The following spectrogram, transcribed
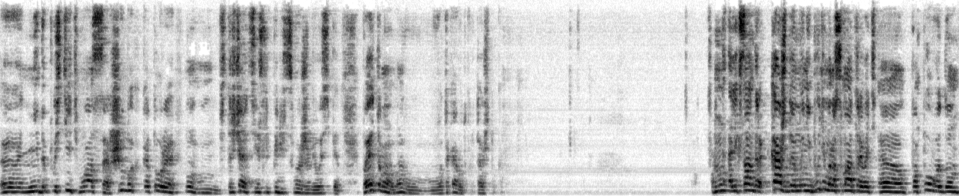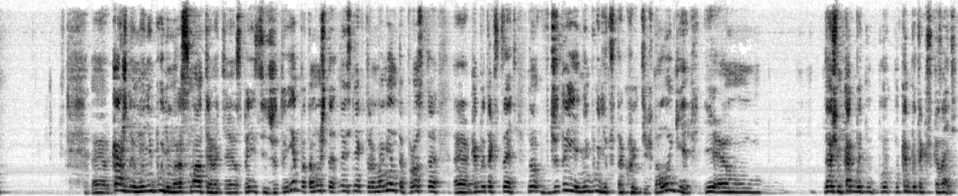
не допустить массы ошибок, которые ну, встречаются, если пилить свой же велосипед. Поэтому ну, вот такая вот крутая штука. Александр, каждую мы не будем рассматривать э, по поводу э, каждую мы не будем рассматривать э, с позиции G2E, потому что ну, с некоторого момента просто, э, как бы так сказать, ну, в G2E не будет такой технологии, и эм, в общем, как бы, ну, как бы так сказать.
